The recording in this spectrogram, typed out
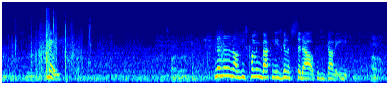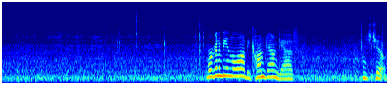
but that's, uh, No, that's fine. Let no, no, no. He's coming back and he's gonna sit out because he's gotta eat. Oh, okay. We're gonna be in the lobby. Calm down, Gav. Just chill.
